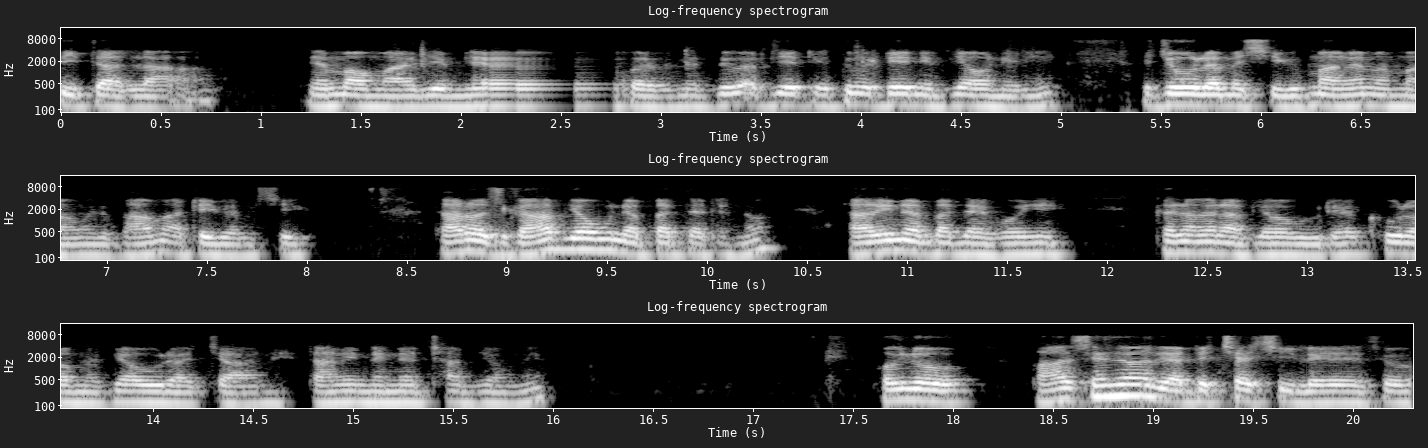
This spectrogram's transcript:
တိတတ်လာမျက်မှောက်မှာပြမျက်ကွယ်ပဲသူအပြစ်တွေသူအတေးတွေပြောနေရင်အကျိုးလည်းမရှိဘူးမှန်လည်းမမှန်ဘူးဘာမှအထိပ္ပယ်မရှိဘူးဒါတော့စကားပြောမှုနဲ့ပတ်သက်တယ်နော်ဒါလေးနဲ့ပတ်သက်ဘုန်းကြီးခဏခဏပြောဘူးတဲ့ခုတော့မပြောဘူးတာကြားနေဒါလေးနည်းနည်းထပ်ပြောမယ်ဘုန်းကြီးတို့ဘာစဉ်းစားစရာတစ်ချက်ရှိလဲဆို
